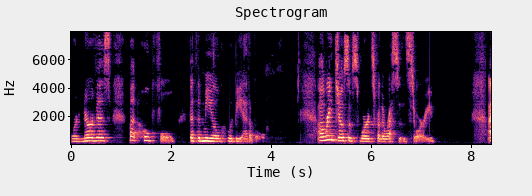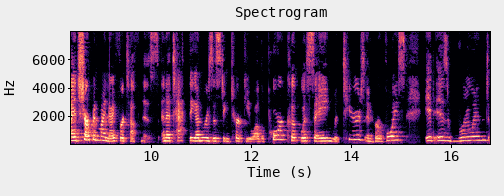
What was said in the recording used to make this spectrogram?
were nervous but hopeful that the meal would be edible. I'll read Joseph's words for the rest of the story. I had sharpened my knife for toughness and attacked the unresisting turkey while the poor cook was saying with tears in her voice, It is ruined,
